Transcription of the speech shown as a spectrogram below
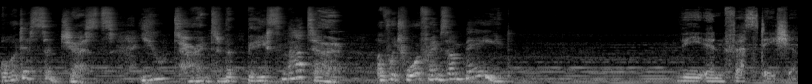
Ordis suggests you turn to the base matter of which warframes are made. The infestation.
